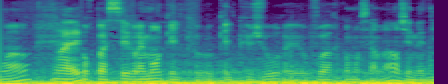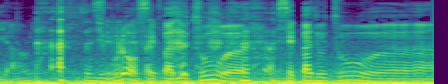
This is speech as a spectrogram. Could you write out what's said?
moi Ouais, pour passer vraiment quelques, quelques jours et voir comment ça marche. Il m'a dit, ah oui, c'est du boulot en c'est fait. pas du tout, euh, c'est pas du tout euh,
